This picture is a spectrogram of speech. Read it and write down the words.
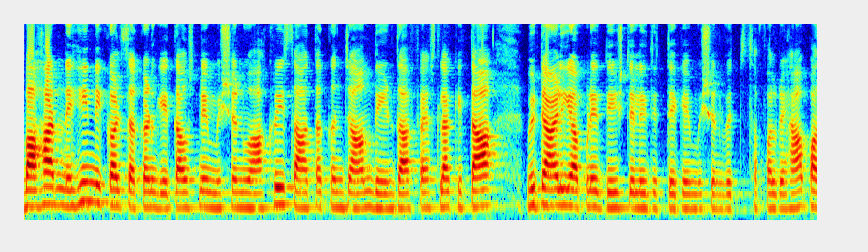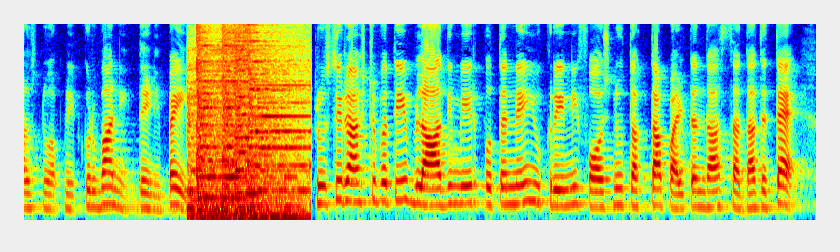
ਬਾਹਰ ਨਹੀਂ ਨਿਕਲ ਸਕਣਗੇ, ਤਾਂ ਉਸਨੇ ਮਿਸ਼ਨ ਨੂੰ ਆਖਰੀ ਸਾਹ ਤੱਕ ਅੰਜਾਮ ਦੇਣ ਦਾ ਫੈਸਲਾ ਕੀਤਾ। ਵਿਟਾਲੀ ਆਪਣੇ ਦੇਸ਼ ਦੇ ਲਈ ਦਿੱਤੇ ਗਏ ਮਿਸ਼ਨ ਵਿੱਚ ਸਫਲ ਰਿਹਾ, ਪਰ ਉਸਨੂੰ ਆਪਣੀ ਕੁਰਬਾਨੀ ਦੇਣੀ ਪਈ। ਰੂਸੀ ਰਾਸ਼ਟਰਪਤੀ ਵਲਾਦੀਮੀਰ ਪੁਤਿਨ ਨੇ ਯੂਕਰੇਨੀ ਫੌਜ ਨੂੰ ਤਖਤਾ ਪਲਟਣ ਦਾ ਸੱਦਾ ਦਿੱਤਾ ਹੈ।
